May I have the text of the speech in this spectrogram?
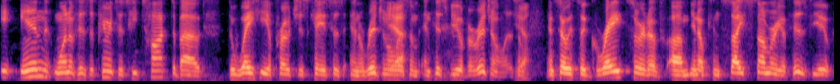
in one of his appearances, he talked about the way he approaches cases and originalism yeah. and his view of originalism. Yeah. And so it's a great sort of, um, you know, concise summary of his view.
